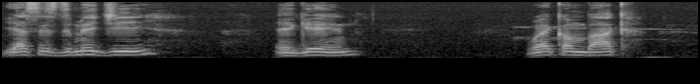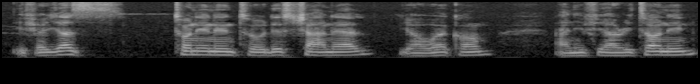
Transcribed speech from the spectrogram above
Yes, it's Dimeji again. Welcome back. If you're just tuning into this channel, you're welcome. And if you are returning,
